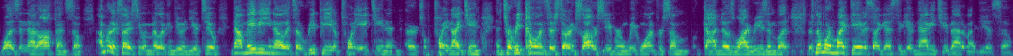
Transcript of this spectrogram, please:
was in that offense. So I'm really excited to see what Miller can do in year two. Now, maybe, you know, it's a repeat of 2018 and or 2019, and Tarik Cohen's their starting slot receiver in week one for some God knows why reason. But there's no more Mike Davis, I guess, to give Nagy too bad of ideas. So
